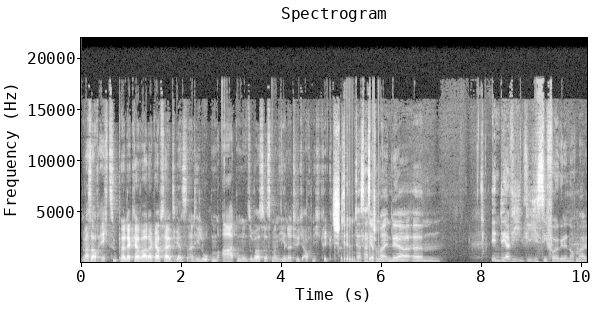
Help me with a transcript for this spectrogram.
was auch echt super lecker war, da gab es halt die ganzen Antilopenarten und sowas, was man hier natürlich auch nicht kriegt. Stimmt, das hast du ja schon mal in der, ähm, in der, wie, wie hieß die Folge denn nochmal?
